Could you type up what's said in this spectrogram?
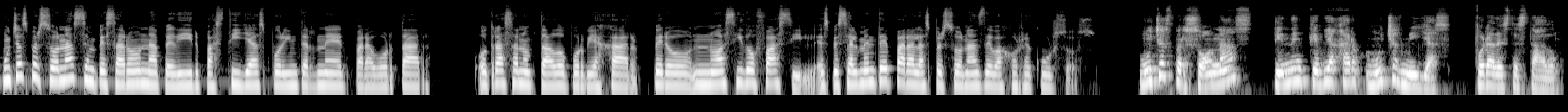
Muchas personas empezaron a pedir pastillas por Internet para abortar. Otras han optado por viajar, pero no ha sido fácil, especialmente para las personas de bajos recursos. Muchas personas tienen que viajar muchas millas fuera de este estado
